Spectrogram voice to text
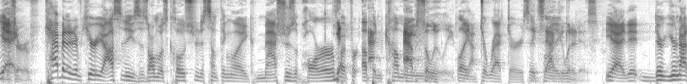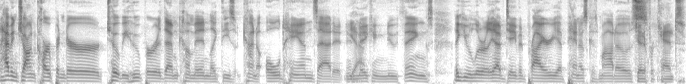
yeah, deserve. Cabinet of Curiosities is almost closer to something like Masters of Horror, Yeah, but for up and coming, absolutely, like yeah. directors. It's Exactly like- what it is. Yeah, it, you're not having John Carpenter, Tobe Hooper, them come in like these kind of old hands at it and Yeah. making new things. Like you literally have David Prior, you have Panos Cosmatos, Jennifer Kent.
